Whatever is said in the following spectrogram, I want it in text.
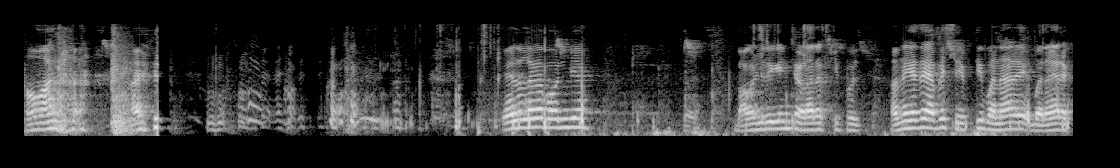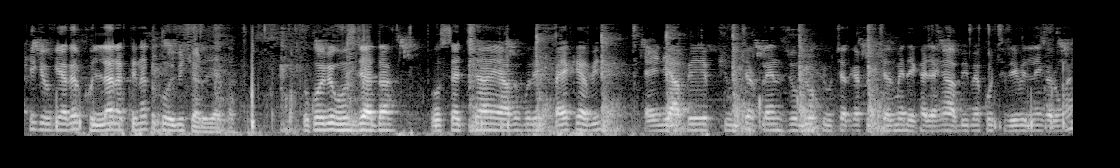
हमारा कैसा लगा पवन भैया। बाउंड्री की चढ़ा रखी फुल। हमने कैसे यहाँ पे सेफ्टी बना बनाए रखी क्योंकि अगर खुला रखते ना तो कोई भी चढ़ जाता। तो कोई भी घुस जाता। तो उससे अच्छा है यहाँ पे पूरे पैक है अभी। एंड यहाँ पे फ्यूचर प्लान्स जो भी हो फ्यूचर का फ्यूचर में देखा जाएगा। अभी मैं कुछ रिवील नहीं करूँगा।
